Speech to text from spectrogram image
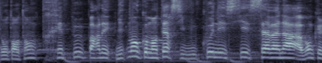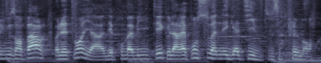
dont on entend très peu parler. Dites-moi en commentaire si vous connaissiez Savannah avant que je vous en parle. Honnêtement, il y a des probabilités que la réponse soit négative, tout simplement.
